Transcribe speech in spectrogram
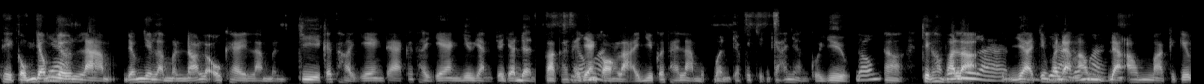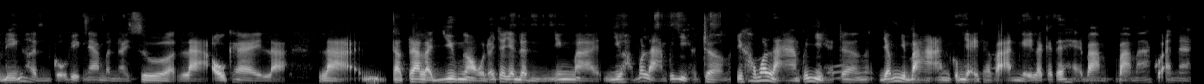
Thì cũng giống Yeah. như là giống như là mình nói là ok là mình chia cái thời gian ra cái thời gian dư dành cho gia đình và cái thời Đúng gian rồi. còn lại dư có thể làm một mình cho cái chuyện cá nhân của dư. đúng À, chứ không Giống phải là, là- dạ chứ không phải dạ, đàn đúng ông rồi. đàn ông mà cái kiểu điển hình của Việt Nam mình ngày xưa là ok là là thật ra là dư ngồi đó cho gia đình nhưng mà dư không có làm cái gì hết trơn dư không có làm cái gì hết trơn giống như ba anh cũng vậy thôi và anh nghĩ là cái thế hệ ba ba má của anh à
